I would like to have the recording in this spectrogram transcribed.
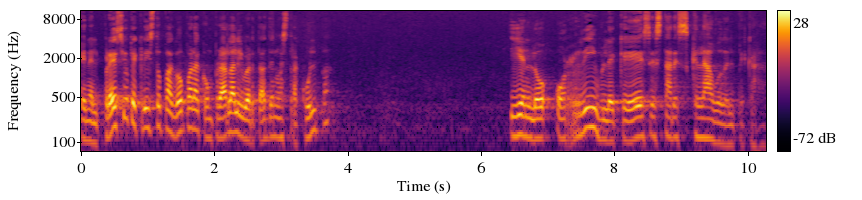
en el precio que Cristo pagó para comprar la libertad de nuestra culpa y en lo horrible que es estar esclavo del pecado.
